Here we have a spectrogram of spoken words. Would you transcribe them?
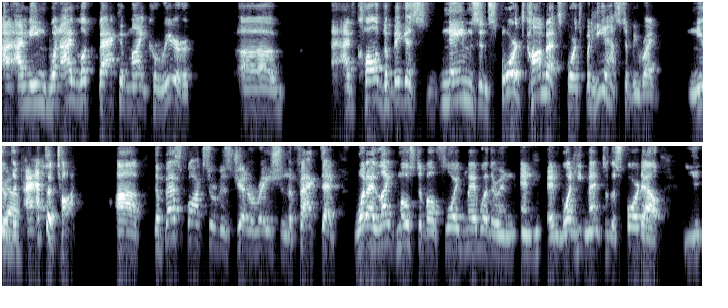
I, mean, when I look back at my career, uh, I've called the biggest names in sports, combat sports, but he has to be right near the at the top. Uh, the best boxer of his generation. The fact that what I like most about Floyd Mayweather and and and what he meant to the sport, Al. You,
